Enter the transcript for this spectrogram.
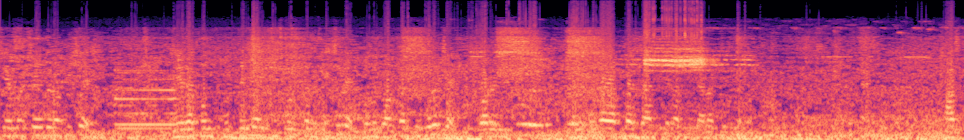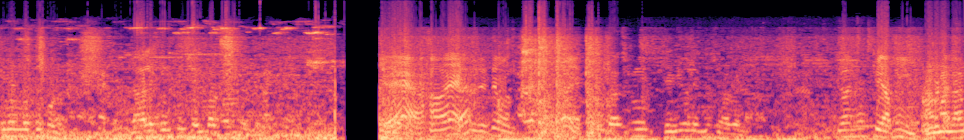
চেয়ারম্যান সাহেবের অফিসে যেরকম প্রত্যেকে কি করতে গেছিলেন কোনো দরকার কি করেছেন? করেন। কোথায় আপনার আপনি মধ্যে করুন। নাহলে কিন্তু চেম্বার বন্ধ হয়ে যাবে। হ্যাঁ হ্যাঁ যেতে হবে না। কি আপনি আমার নাম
